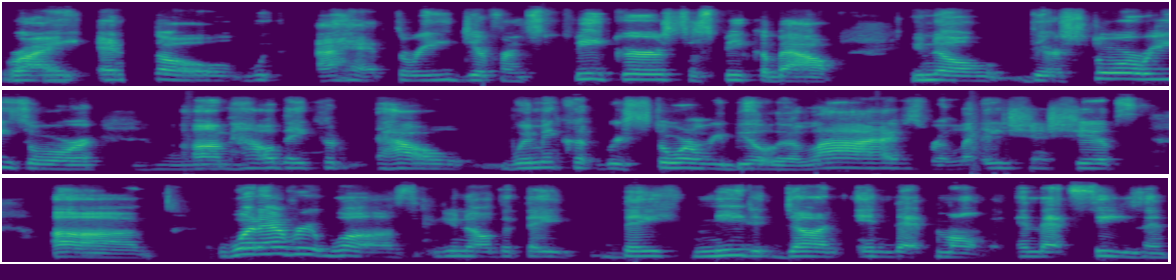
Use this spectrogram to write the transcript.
right? And so, we, I had three different speakers to speak about, you know, their stories or mm-hmm. um, how they could, how women could restore and rebuild their lives, relationships, uh, whatever it was you know that they they needed done in that moment in that season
